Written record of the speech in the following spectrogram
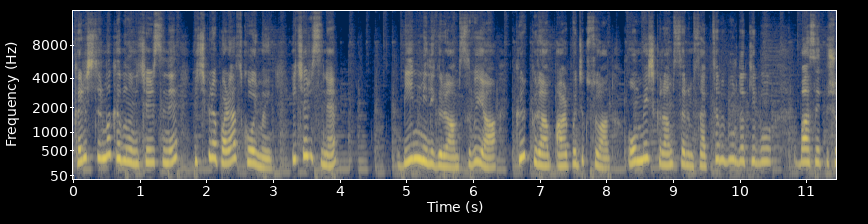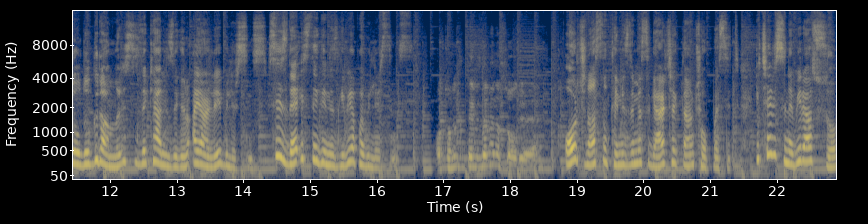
karıştırma kabının içerisine hiçbir aparat koymayın. İçerisine 1000 miligram sıvı yağ, 40 gram arpacık soğan, 15 gram sarımsak. Tabi buradaki bu bahsetmiş olduğu gramları siz de kendinize göre ayarlayabilirsiniz. Siz de istediğiniz gibi yapabilirsiniz. Otomatik temizleme nasıl oluyor ya? Orçun aslında temizlemesi gerçekten çok basit. İçerisine biraz su,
